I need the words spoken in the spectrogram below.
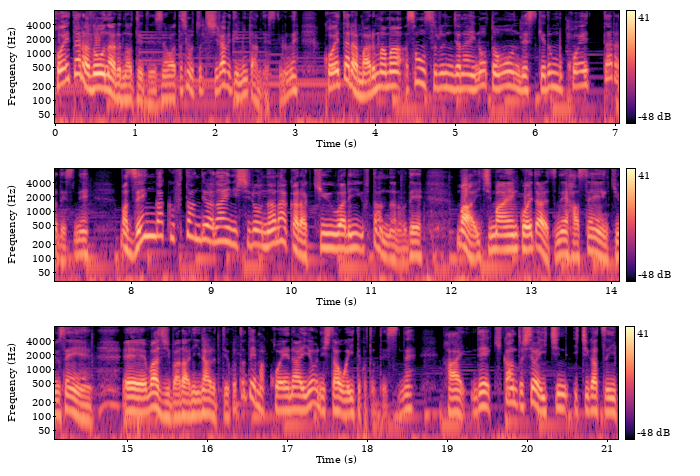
超えたらどうなるのって言ってですね私もちょっと調べてみたんですけどね。超えたら丸まま損するんじゃないのと思うんですけども超えたらですねまあ、全額負担ではないにしろ7から9割負担なので、まあ、1万円超えたらですね、8000円、9000円、は自腹になるということで、まあ、超えないようにした方がいいってことですね。はい。で、期間としては 1, 1月1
